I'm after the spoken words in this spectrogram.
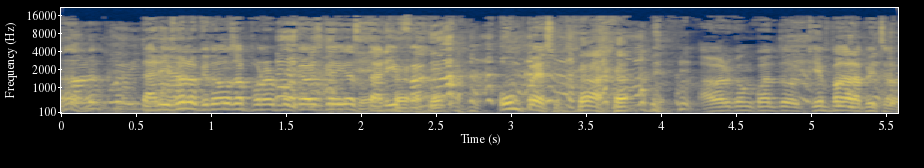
no lo puedo evitar. Tarifa lo que te vamos a poner por cada vez que digas tarifa, un peso. A ver con cuánto, quién paga la pizza.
